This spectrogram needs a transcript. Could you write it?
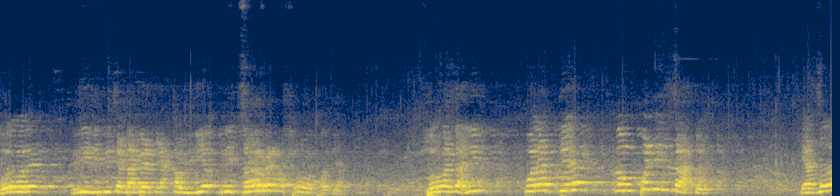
बरोबर आहे? रेल्वेच्या डब्यात एका व्यक्ती चढवायला सुरुवात होत्या. सुरुवात झाली. परत ते कंपनीत जातं. त्याचं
